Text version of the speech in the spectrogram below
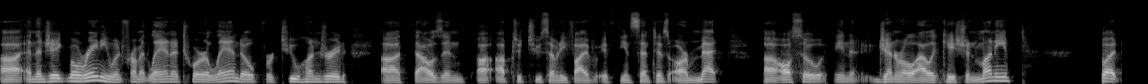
Uh, and then Jake Mulraney went from Atlanta to Orlando for 200,000 uh, uh, up to 275 if the incentives are met. Uh, also in general allocation money. But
